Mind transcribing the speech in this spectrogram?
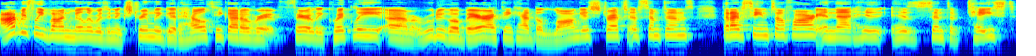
Obviously, Von Miller was in extremely good health. He got over it fairly quickly. Um, Rudy Gobert, I think, had the longest stretch of symptoms that I've seen so far, in that his, his sense of taste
